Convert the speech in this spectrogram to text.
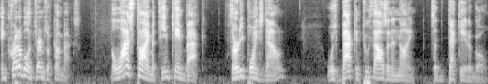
incredible in terms of comebacks. The last time a team came back 30 points down was back in 2009. It's a decade ago.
